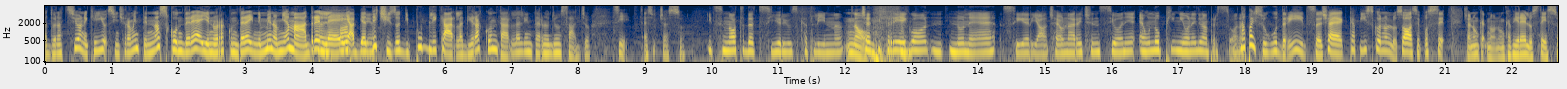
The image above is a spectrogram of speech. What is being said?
ad un'azione che io sinceramente nasconderei e non racconterei nemmeno a mia madre, Ma lei infatti. abbia deciso di pubblicarla, di raccontarla all'interno di un saggio. Sì, è successo. It's not that serious, Kathleen. No. Cioè, ti prego, n- non è seria. Cioè, è una recensione, è un'opinione di una persona. Ma poi su Goodreads, cioè capisco, non lo so, se fosse, cioè non, ca- no, non capirei lo stesso,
